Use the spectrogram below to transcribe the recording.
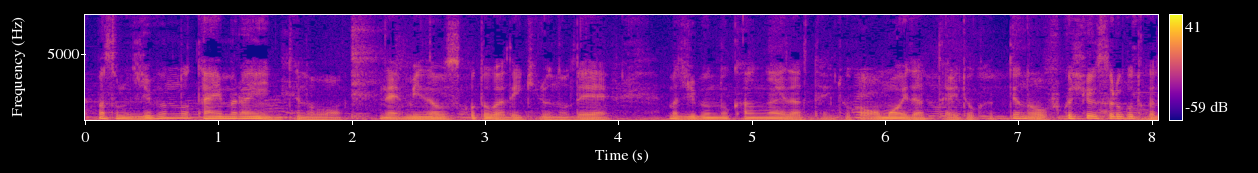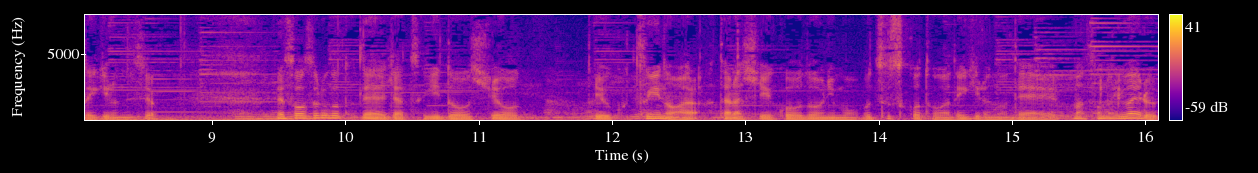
まあ、その自分のタイムラインっていうのを、ね、見直すことができるので、まあ、自分の考えだったりとか思いだったりとかっていうのを復習することができるんですよ。でそうすることでじゃあ次どうしようっていう次の新しい行動にも移すことができるので、まあ、そのいわゆる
